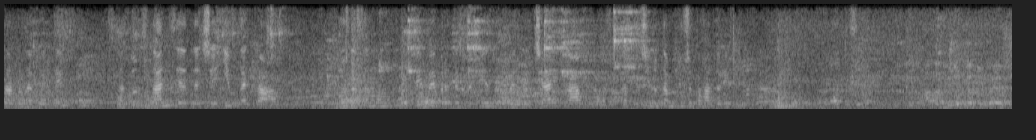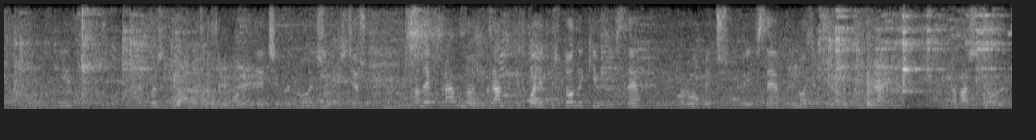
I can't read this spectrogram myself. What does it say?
Та далеко йти. А тут станція для чаїв та кав. Можна самому прийти, вибрати собі, зробити чай, каву, капучино. Там дуже багато різних е, опцій. Також можна замовити чи вино, чи ще щось. Але, як правило, офіціанти підходять до столиків і все роблять, і все приносять, що ви на ваш столик.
